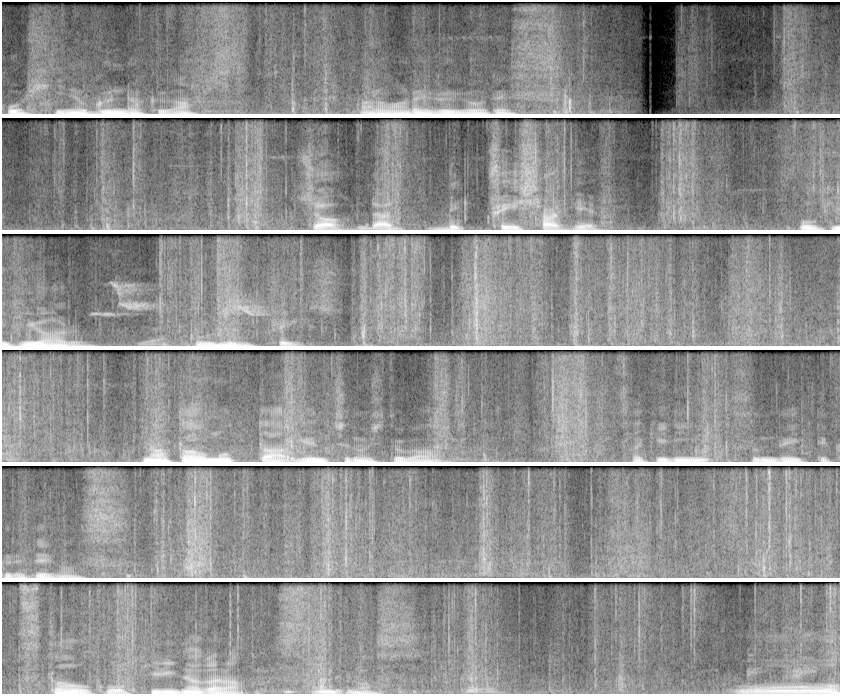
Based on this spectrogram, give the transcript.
コーヒーの群落が現れるようです So that big trees are here. 大きい木がある Yeah. この辺 Trees. ナタを持った現地の人が先に進んでいってくれていますツタをこう切りながら進んでいますおお.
